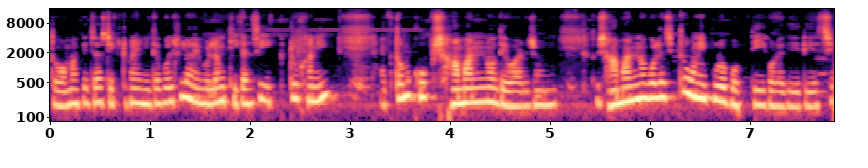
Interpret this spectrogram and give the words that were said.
তো আমাকে জাস্ট একটুখানি নিতে বলছিল, আমি বললাম, ঠিক আছে, একটুখানি। একদম খুব সামান্য দেওয়ার জন্য। তো সামান্য বলেছি তো উনি পুরো ভর্তিই করে দিয়ে দিয়েছে।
